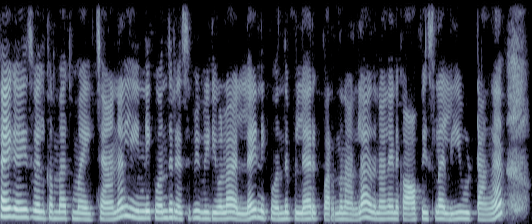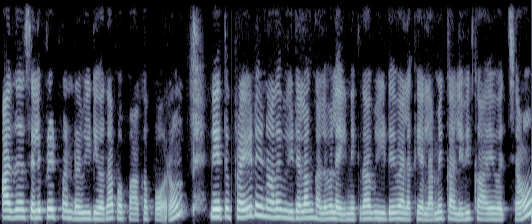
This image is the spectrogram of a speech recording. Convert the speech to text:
Hi guys welcome back my channel இன்றைக்கி வந்து ரெசிபி வீடியோலாம் இல்லை. இன்றைக்கி வந்து பிள்ளையாருக்கு பிறந்த நாளில். அதனால் எனக்கு ஆஃபீஸ்லாம் லீவ் விட்டாங்க. அதை செலிப்ரேட் பண்ணுற வீடியோ தான் இப்போ பார்க்க போகிறோம் நேற்று ஃப்ரைடேனால வீடெல்லாம் கழுவலை. இன்றைக்கி தான் வீடு விளக்கு எல்லாமே கழுவி காய வச்சோம்.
